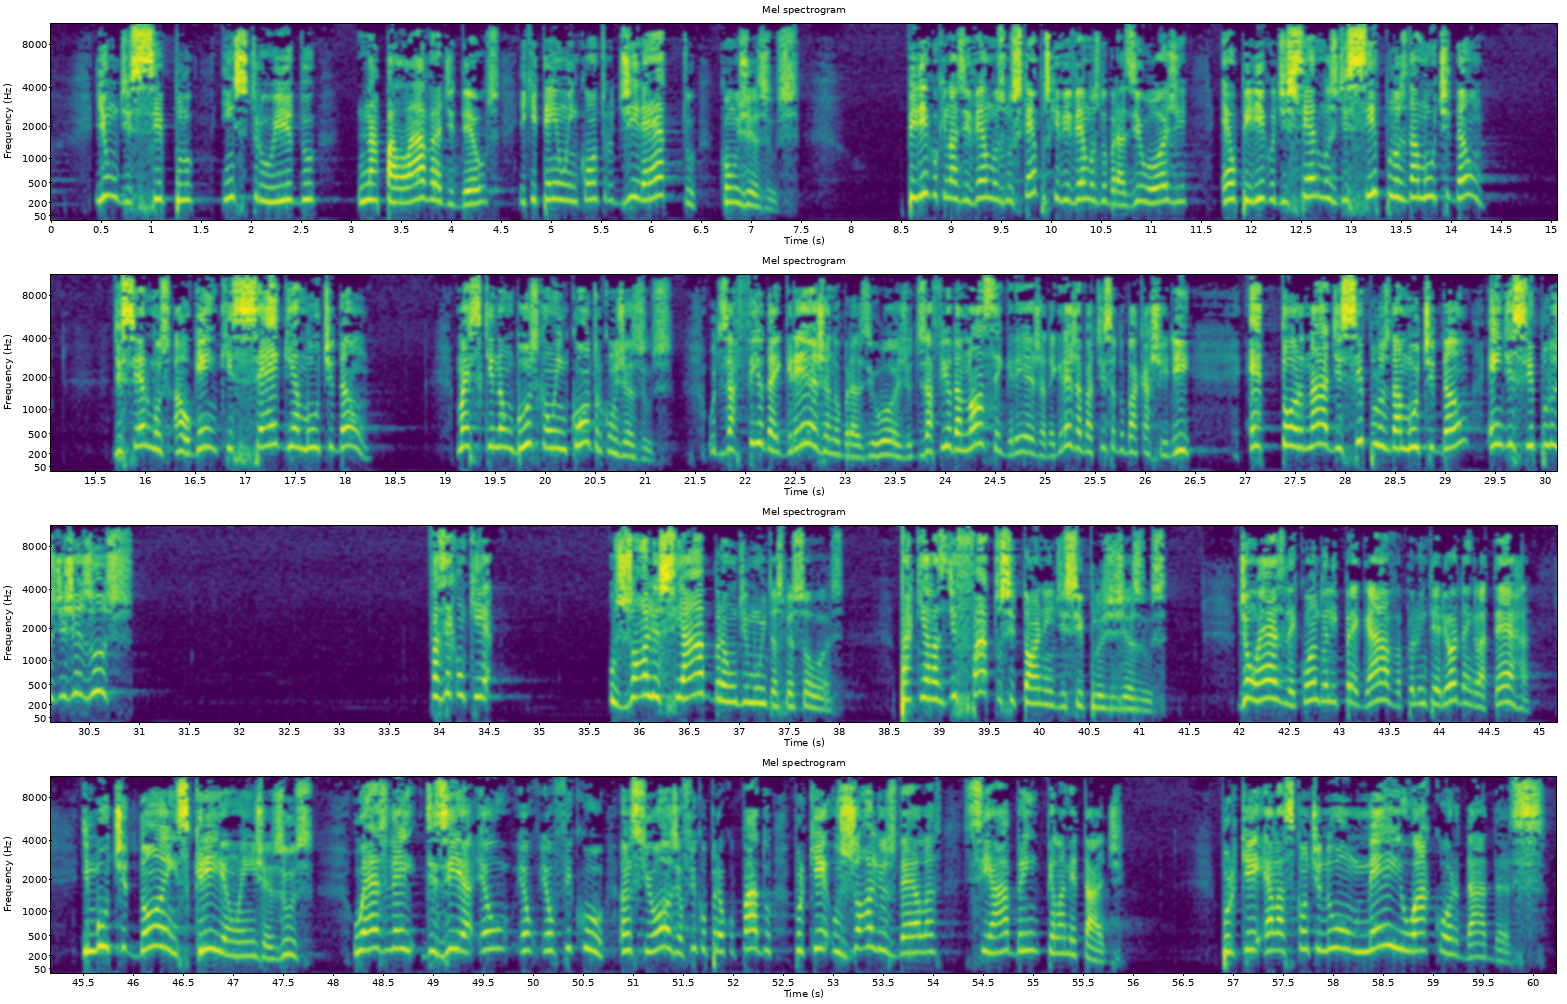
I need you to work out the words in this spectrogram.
e um discípulo instruído na palavra de Deus e que tem um encontro direto com Jesus. O perigo que nós vivemos nos tempos que vivemos no Brasil hoje é o perigo de sermos discípulos da multidão. De sermos alguém que segue a multidão, mas que não busca um encontro com Jesus. O desafio da igreja no Brasil hoje, o desafio da nossa igreja, da Igreja Batista do Bacaxiri, é tornar discípulos da multidão em discípulos de Jesus. Fazer com que os olhos se abram de muitas pessoas, para que elas de fato se tornem discípulos de Jesus. John Wesley, quando ele pregava pelo interior da Inglaterra, e multidões criam em Jesus, Wesley dizia: eu, eu, eu fico ansioso, eu fico preocupado, porque os olhos delas se abrem pela metade. Porque elas continuam meio acordadas.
